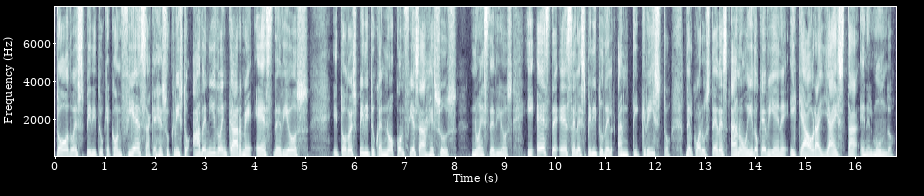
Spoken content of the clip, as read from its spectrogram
todo espíritu que confiesa que Jesucristo ha venido en carne es de Dios. Y todo espíritu que no confiesa a Jesús no es de Dios. Y este es el espíritu del anticristo, del cual ustedes han oído que viene y que ahora ya está en el mundo.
